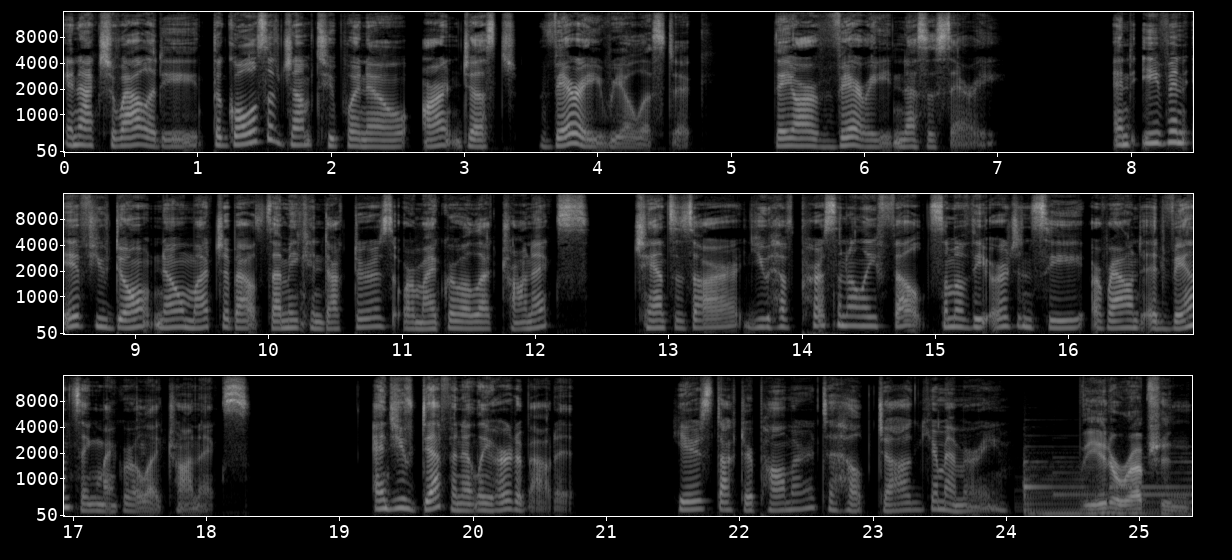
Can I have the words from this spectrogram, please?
In actuality, the goals of Jump 2.0 aren't just very realistic, they are very necessary. And even if you don't know much about semiconductors or microelectronics, chances are you have personally felt some of the urgency around advancing microelectronics. And you've definitely heard about it. Here's Dr. Palmer to help jog your memory. The interruption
